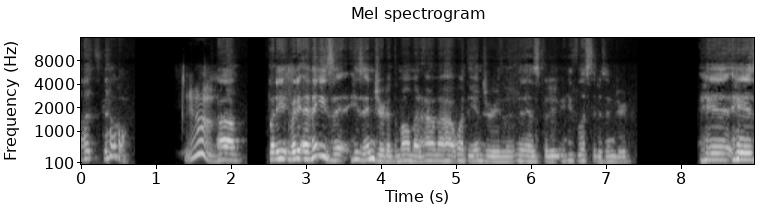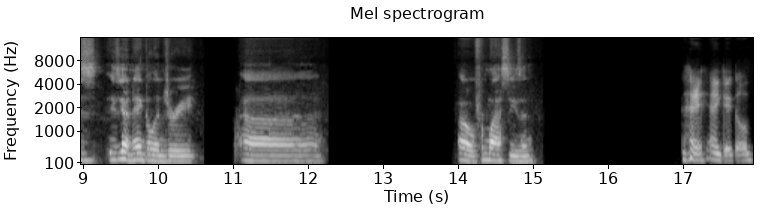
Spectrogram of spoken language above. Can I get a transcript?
Let's go. Yeah. Um, but he, but he, I think he's he's injured at the moment. I don't know how, what the injury is, but he- he's listed as injured. His, his he's got an ankle injury. Uh, oh, from last season. Hey, I giggled.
